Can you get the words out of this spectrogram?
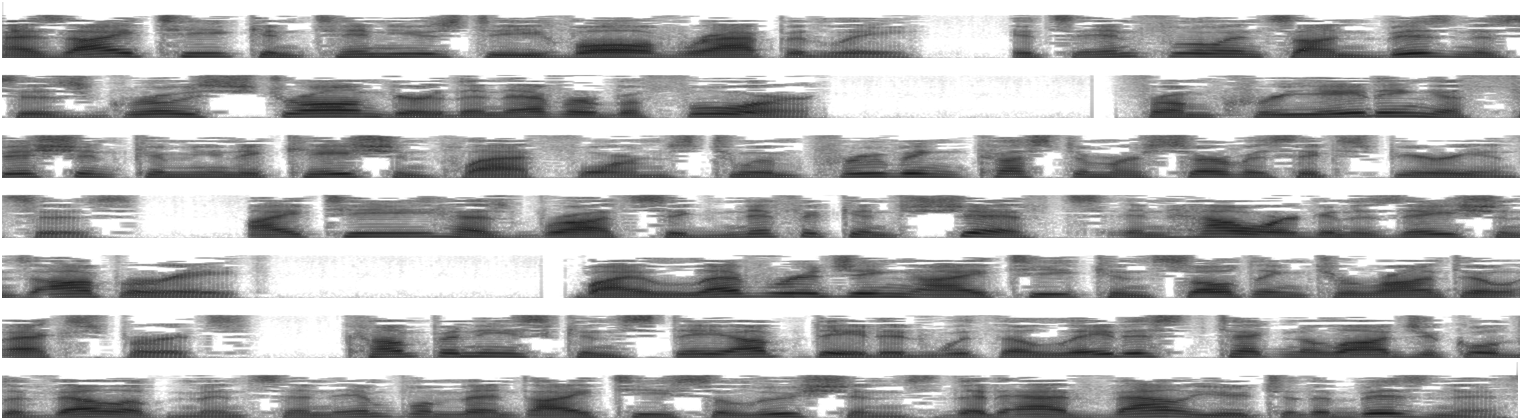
As IT continues to evolve rapidly, its influence on businesses grows stronger than ever before. From creating efficient communication platforms to improving customer service experiences, IT has brought significant shifts in how organizations operate. By leveraging IT Consulting Toronto experts, companies can stay updated with the latest technological developments and implement IT solutions that add value to the business.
